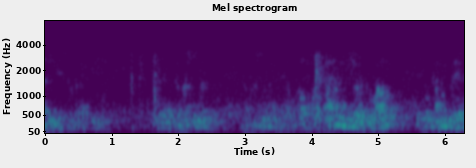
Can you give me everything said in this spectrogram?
l'alineació pràctica. Eh, és de mesura, de mesura. El, el cànon intel·lectual és un cànon grec.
